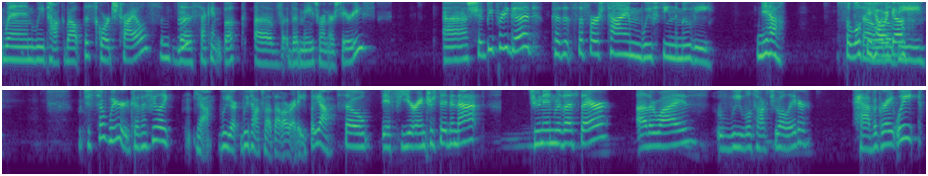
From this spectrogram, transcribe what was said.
when we talk about the Scorch Trials, Mhm. the second book of the Maze Runner series. Uh, should be pretty good because it's the first time we've seen the movie. yeah so we'll see how it goes be- which is so weird because I feel like, yeah, we are, we talked about that already. But yeah, so if you're interested in that, tune in with us there. Otherwise, we will talk to you all later. Have a great week.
